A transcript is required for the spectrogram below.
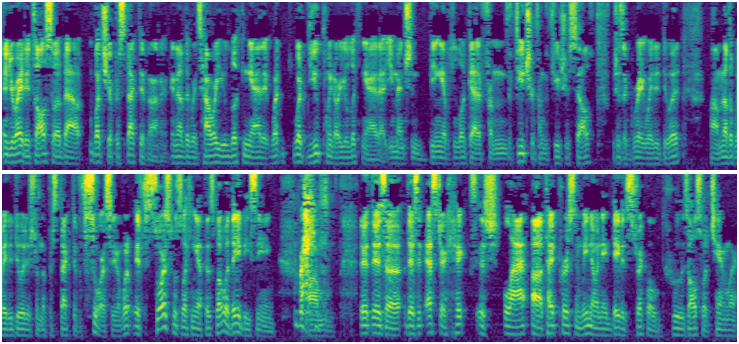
And you're right. It's also about what's your perspective on it. In other words, how are you looking at it? What what viewpoint are you looking at it? You mentioned being able to look at it from the future, from the future self, which is a great way to do it. Um, another way to do it is from the perspective of source. You know, what, if source was looking at this, what would they be seeing? Right. Um, there, there's a there's an Esther Hicks uh, type person we know named David Strickland, who is also a channeler,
